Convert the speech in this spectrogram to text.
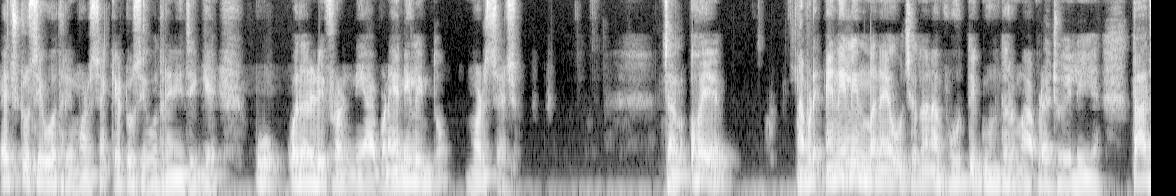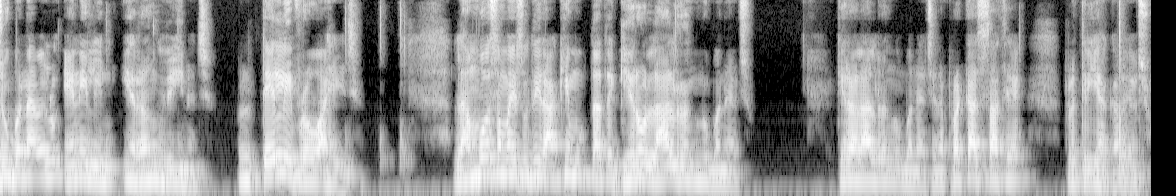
એચ ટુ સીઓ થ્રી મળશે, કે ટુ સીઓ થ્રીની જગ્યાએ. બહુ વધારે ડિફરન્ટ નહીં આવે, પણ એનિલિન તો મળશે જ. ચાલો, હવે આપણે એનિલિન બનાવ્યું છે તો એના ભૌતિક ગુણધર્મ આપણે જોઈ લઈએ. તાજું બનાવેલું એનિલિન એ રંગવિહીન છે અને તેલી પ્રવાહી છે. લાંબો સમય સુધી રાખી મૂકતા તે ઘેરો લાલ રંગનું બને છે. ઘેરા લાલ રંગનું બને છે અને પ્રકાશ સાથે પ્રક્રિયા કરે છે.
